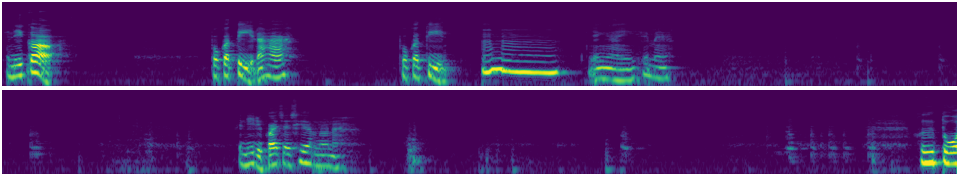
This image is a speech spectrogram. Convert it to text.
อันนี้ก็ ปกตินะคะ ปกติ อืมยังไงใช่ไหมอันนี้เดี๋ยวก็จะเชื่อมแล้วนะ คือตัว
